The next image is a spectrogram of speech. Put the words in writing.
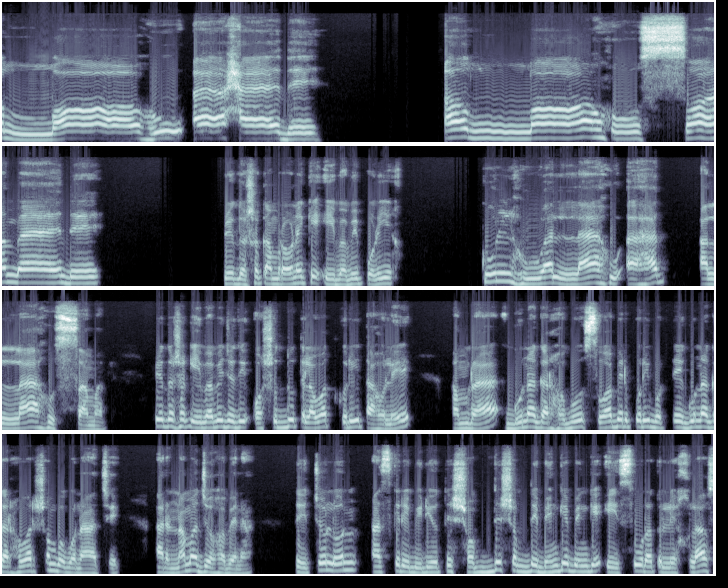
الله أحد الله الصمد প্রিয় দর্শক আমরা অনেকে এইভাবে পড়ি কুল হুয়াল্লাহু আহাদ আল্লাহুস সামাদ প্রিয় দর্শক, এইভাবে যদি অশুদ্ধ তেলাওয়াত করি, তাহলে আমরা গুনাগার হব সোয়াবের পরিবর্তে গুনাগার হওয়ার সম্ভাবনা আছে, আর নামাজও হবে না। তো চলুন আজকের এই ভিডিওতে শব্দে শব্দে, ভেঙ্গে ভেঙ্গে এই সূরাতুল ইখলাস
